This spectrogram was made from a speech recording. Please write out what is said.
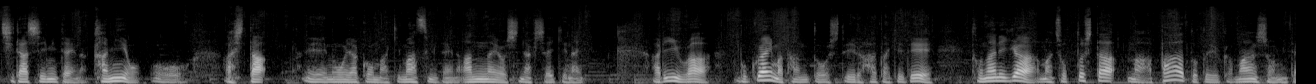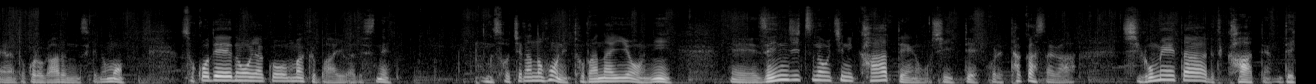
チラシみたいな紙を明日、え農薬をまきますみたいな案内をしなくちゃいけない。あるいは僕が今担当している畑で隣が、ま、ちょっとした、まあ、アパートというかマンションみたいなところがあるんですけどもそこで農薬をまく場合はですねそちらの方に飛ばないように、え、前日のうちにカーテンを敷いてこれ高さが45メーターあるカーテンでっ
